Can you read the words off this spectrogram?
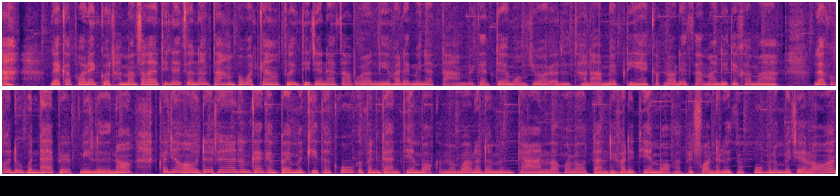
อะแล้วก็พอได้กดทำมาสไลด์ที่ในส่วนหน้าต่างประวัติการซื้อที่จะหน้าต่างวันนี้เขาได้มีหน้าต่างเป็นการแจ้งบอกยอดออเดอร์ฐานะแบบนี้ให้กับเราได้สามารถที่จะเข้ามา แล้วก็มาดูกันได้แบบนี้เลยเนาะก็ยังเออเดอร์ที่เราทำการกันไปเมื่อกี้ตะกู้ก็เป็นการเทียมบอกกันมาว่าเราดำเนินการเราก็รอตามที่เขาได้เทียมบอกกันไปฝนเลยตะกู้ไม่ต้องไปใจร้อน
